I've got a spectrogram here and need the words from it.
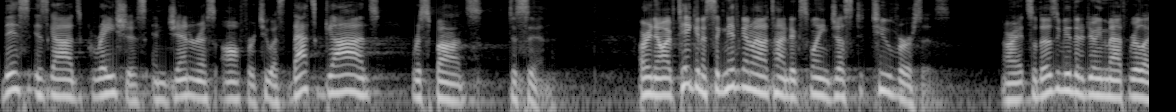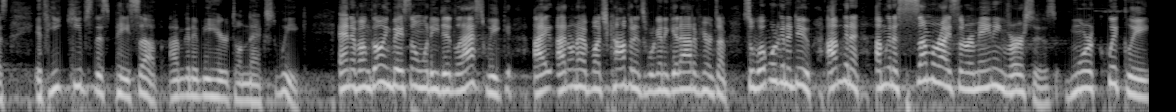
This is God's gracious and generous offer to us. That's God's response to sin. All right, now I've taken a significant amount of time to explain just two verses. All right, so those of you that are doing the math realize if he keeps this pace up, I'm going to be here till next week. And if I'm going based on what he did last week, I, I don't have much confidence we're going to get out of here in time. So what we're going to do, I'm going to I'm going to summarize the remaining verses more quickly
